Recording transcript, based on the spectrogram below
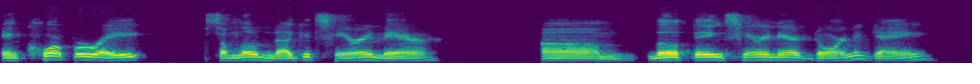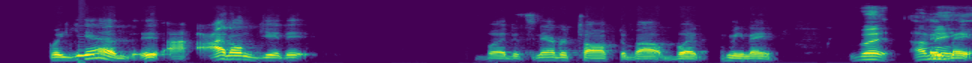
incorporate some little nuggets here and there, um, little things here and there during the game. But yeah, it, I, I, don't get it, but it's never talked about. But I mean, they. But I they mean, may,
